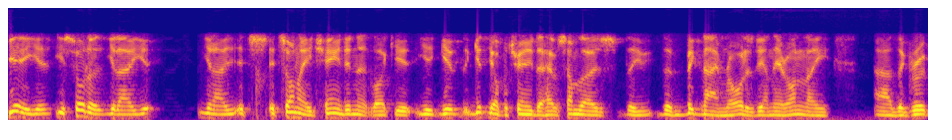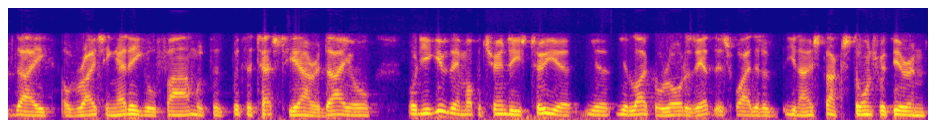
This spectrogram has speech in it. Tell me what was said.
Yeah, you, you sort of you know you you know it's it's on each hand, isn't it? Like you you give, get the opportunity to have some of those the the big name riders down there on the uh, the group day of racing at Eagle Farm with the with attached Tiara Day, or or do you give them opportunities to your, your your local riders out this way that have you know stuck staunch with you and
